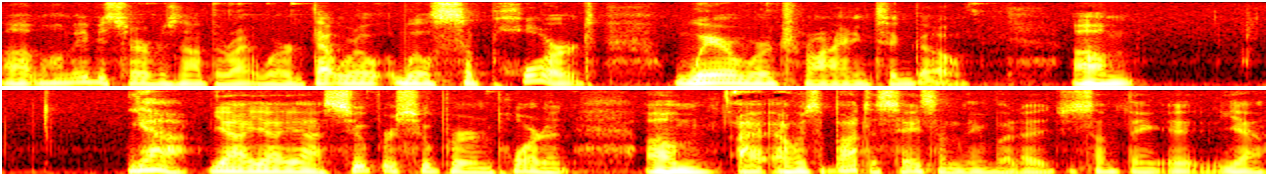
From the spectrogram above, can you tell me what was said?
uh, well, maybe serve is not the right word, that will, will support where we're trying to go. Um, yeah, yeah, yeah, yeah. Super, super important. Um, I, I, was about to say something, but it just something. It, yeah,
